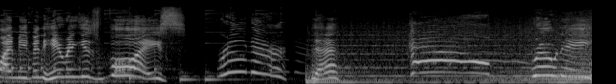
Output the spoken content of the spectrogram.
I'm even hearing his voice. Bruner! Huh? Help! Bruni!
